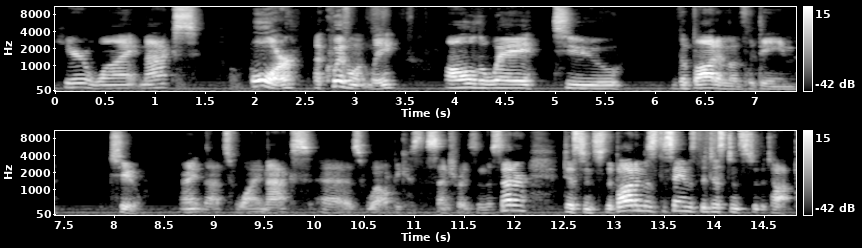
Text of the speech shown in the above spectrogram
here, y max, or equivalently, all the way to the bottom of the beam too, right? That's y max as well because the centroid is in the center. Distance to the bottom is the same as the distance to the top.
